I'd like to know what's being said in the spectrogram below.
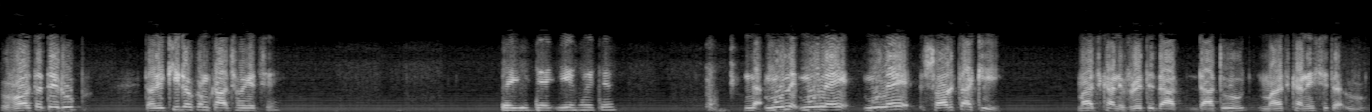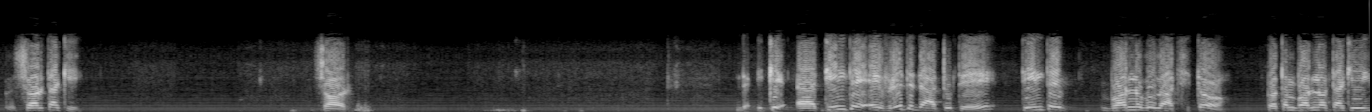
ভর্তাতে রূপ তাহলে কি রকম কাজ হয়েছে? এই যে ইয়ে হয়েছে? মূলে মূলে মূলে স্বরটা কি? মাঝখানে বৃত্তি ধাতু মাঝখানে সেটা স্বরটা কি? স্বর। দে- কি- আহ, তিনটে এই বৃত্তি ধাতুতে তিনটে বর্ণগুলো আছে তো? প্রথম বর্ণটা কি?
